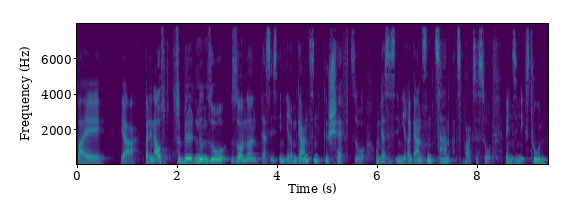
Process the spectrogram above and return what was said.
bei, ja, bei den Auszubildenden so, sondern das ist in ihrem ganzen Geschäft so. Und das ist in ihrer ganzen Zahnarztpraxis so. Wenn Sie nichts tun,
